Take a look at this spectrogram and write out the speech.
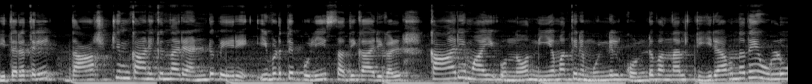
ഇത്തരത്തിൽ ധാർഷ്ട്യം കാണിക്കുന്ന രണ്ടുപേരെ ഇവിടുത്തെ പോലീസ് അധികാരികൾ കാര്യമായി ഒന്നോ നിയമത്തിന് മുന്നിൽ കൊണ്ടുവന്നാൽ തീരാവുന്നതേ ഉള്ളൂ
